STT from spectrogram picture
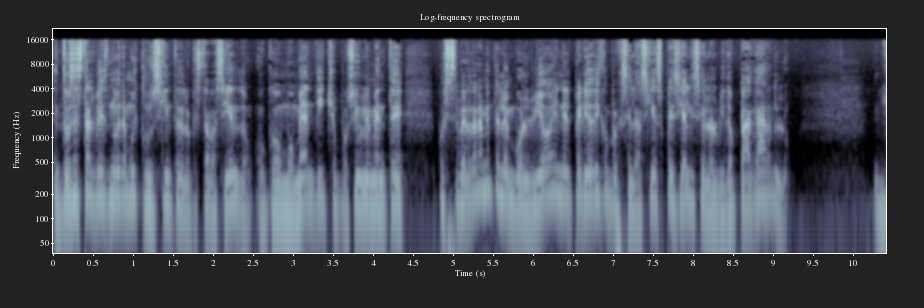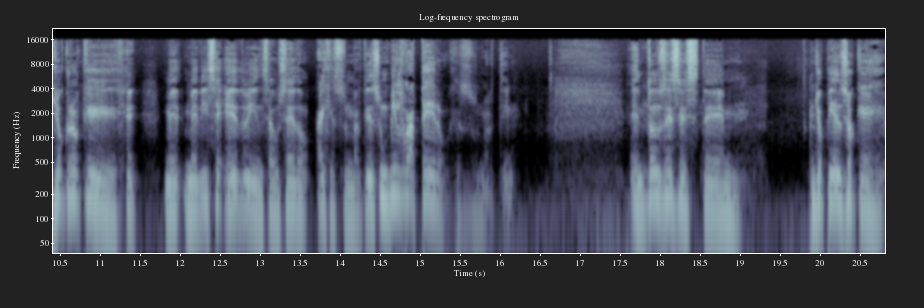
Entonces tal vez no era muy consciente de lo que estaba haciendo, o como me han dicho posiblemente, pues verdaderamente lo envolvió en el periódico porque se le hacía especial y se le olvidó pagarlo. Yo creo que me, me dice Edwin Saucedo, ay Jesús Martín, es un vil ratero, Jesús Martín. Entonces, este, yo pienso que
